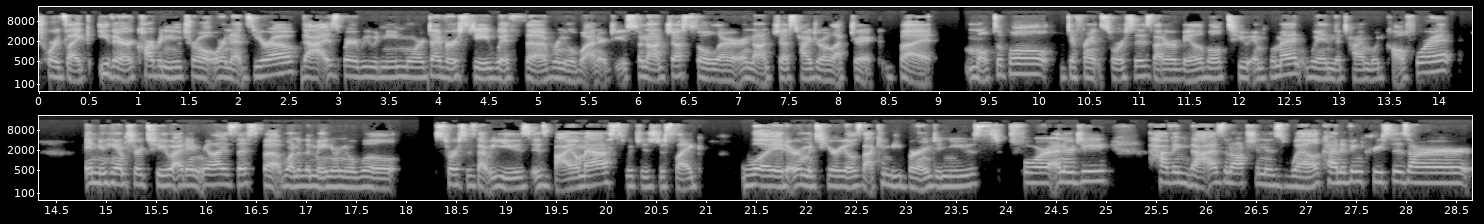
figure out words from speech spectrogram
towards like either carbon neutral or net zero, that is where we would need more diversity with the renewable energies. So not just solar or not just hydroelectric, but multiple different sources that are available to implement when the time would call for it. In New Hampshire, too, I didn't realize this, but one of the main renewable sources that we use is biomass, which is just like wood or materials that can be burned and used for energy having that as an option as well kind of increases our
